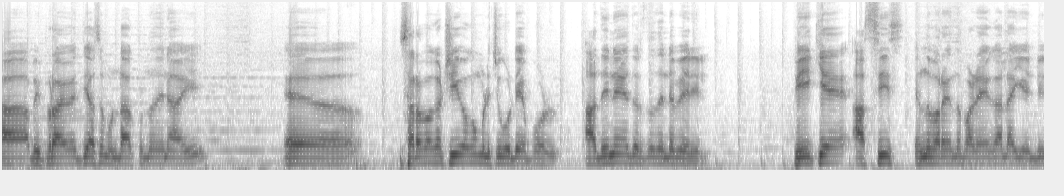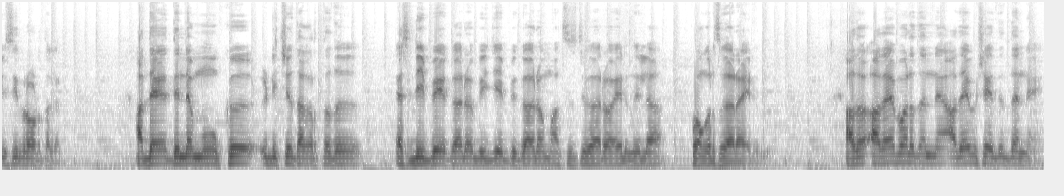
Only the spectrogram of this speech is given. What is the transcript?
അഭിപ്രായ വ്യത്യാസം ഉണ്ടാക്കുന്നതിനായി സർവകക്ഷി യോഗം വിളിച്ചു കൂട്ടിയപ്പോൾ അതിനെ എതിർത്തതിന്റെ പേരിൽ പി കെ അസീസ് എന്ന് പറയുന്ന പഴയകാല എൻ ഡി സി പ്രവർത്തകൻ അദ്ദേഹത്തിന്റെ മൂക്ക് ഇടിച്ച് തകർത്തത് എസ് ഡി പി ഐക്കാരോ ബി ജെ പിക്കാരോ മാർക്സിസ്റ്റുകാരോ ആയിരുന്നില്ല കോൺഗ്രസ്സുകാരായിരുന്നു. അത് അതേപോലെ തന്നെ അതേ വിഷയത്തിൽ തന്നെ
